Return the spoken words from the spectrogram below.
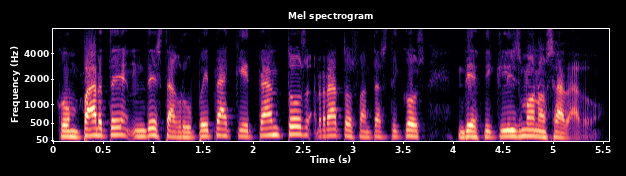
con parte de esta grupeta que tantos ratos fantásticos de ciclismo nos ha dado.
